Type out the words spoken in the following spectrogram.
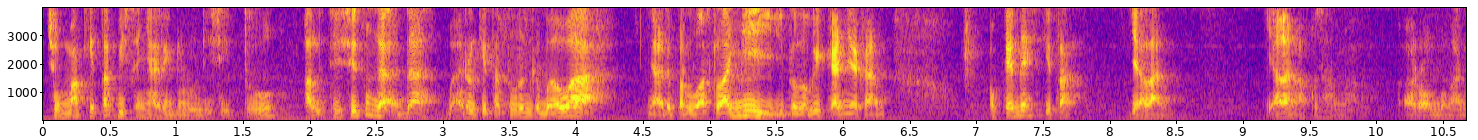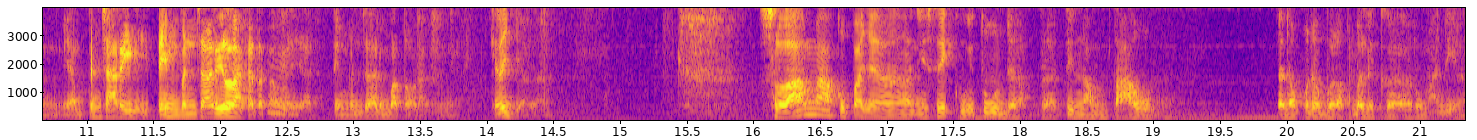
cuma kita bisa nyari dulu di situ. Kalau di situ nggak ada baru kita turun ke bawah. Nyari perluas lagi gitu logikanya kan. Oke deh kita jalan. Jalan aku sama eh, rombongan yang pencari nih tim pencari lah katakanlah ya tim pencari empat orang ini. Kita jalan. Selama aku pacaran dengan istriku itu udah berarti enam tahun. Dan aku udah bolak balik ke rumah dia.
